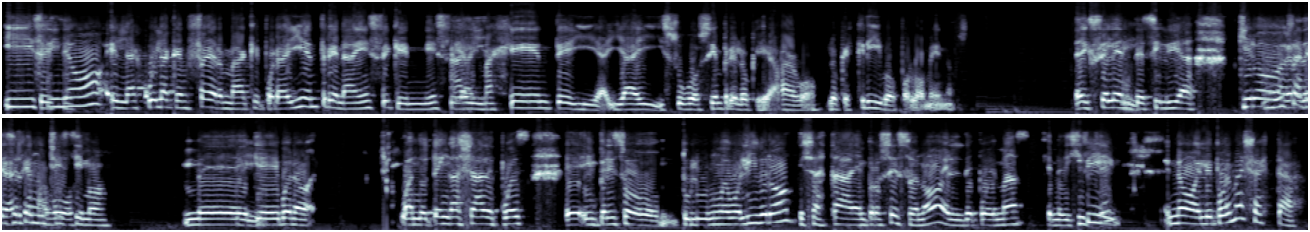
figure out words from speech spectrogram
Y si no, en la escuela que enferma, que por ahí entrena ese, que en ese hay más gente y, ahí subo siempre lo que hago, lo que escribo por lo menos. Excelente, Silvia. Quiero agradecerte muchísimo. que bueno, cuando tengas ya después eh, impreso tu nuevo libro, que ya está en proceso, ¿no? El de poemas que me dijiste. Sí, no, el de poemas ya está,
